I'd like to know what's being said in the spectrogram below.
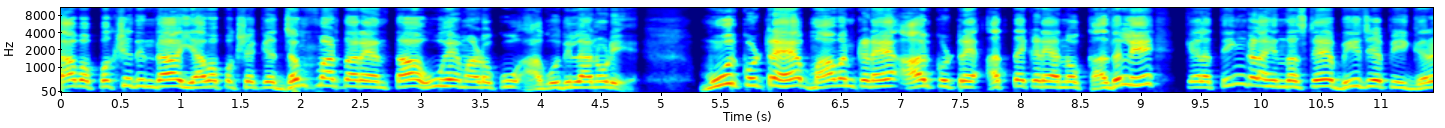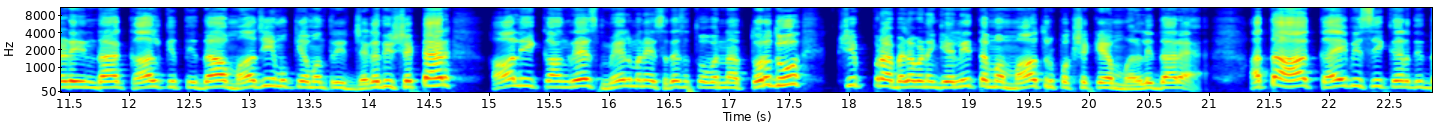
ಯಾವ ಪಕ್ಷದಿಂದ ಯಾವ ಪಕ್ಷಕ್ಕೆ ಜಂಪ್ ಮಾಡ್ತಾರೆ ಅಂತ ಊಹೆ ಮಾಡೋಕ್ಕೂ ಆಗೋದಿಲ್ಲ ನೋಡಿ. ಮೂರ್ ಕೊಟ್ರೆ ಮಾವನ್ ಕಡೆ, ಆರು ಕೊಟ್ರೆ ಅತ್ತೆ ಕಡೆ ಅನ್ನೋ ಕಾಲದಲ್ಲಿ ಕೆಲ ತಿಂಗಳ ಹಿಂದಷ್ಟೇ ಬಿಜೆಪಿ ಗರಡಿಯಿಂದ ಕಾಲ್ ಕಿತ್ತಿದ್ದ ಮಾಜಿ ಮುಖ್ಯಮಂತ್ರಿ ಜಗದೀಶ್ ಶೆಟ್ಟರ್, ಹಾಲಿ ಕಾಂಗ್ರೆಸ್ ಮೇಲ್ಮನೆ ಸದಸ್ಯತ್ವವನ್ನ ತೊರೆದು ಕ್ಷಿಪ್ರ ಬೆಳವಣಿಗೆಯಲ್ಲಿ ತಮ್ಮ ಮಾತೃ ಪಕ್ಷಕ್ಕೆ ಮರಳಿದ್ದಾರೆ. ಅತ್ತ ಕೈ ಬಿಸಿ ಕರೆದಿದ್ದ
